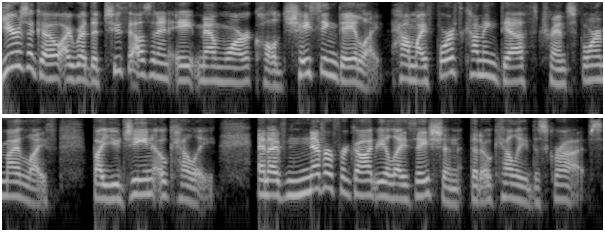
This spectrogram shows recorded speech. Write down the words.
Years ago, I read the 2008 memoir called Chasing Daylight How My Forthcoming Death Transformed My Life by Eugene O'Kelly. And I've never forgot the realization that O'Kelly describes.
